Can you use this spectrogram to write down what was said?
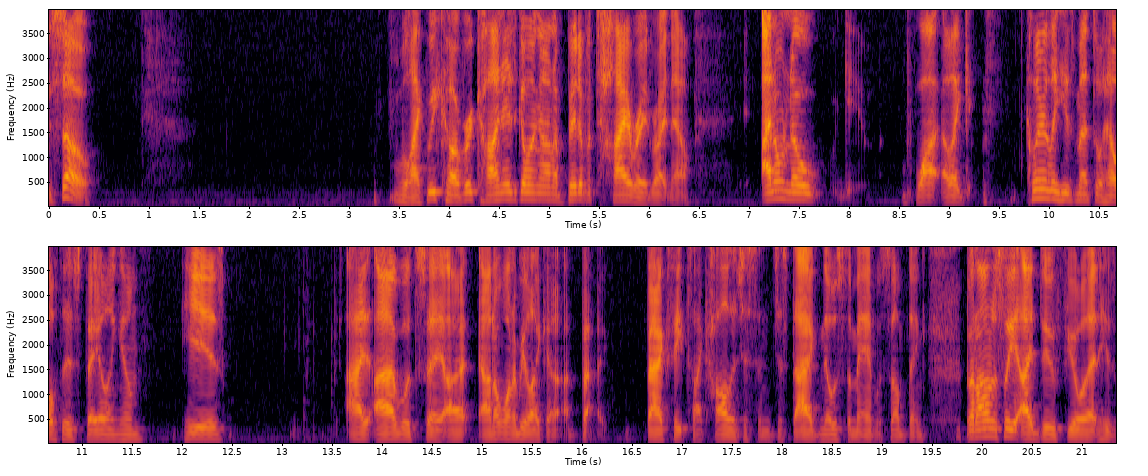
So, like we covered, Kanye's going on a bit of a tirade right now. I don't know why. Like, clearly his mental health is failing him. He is. I I would say I I don't want to be like a, a backseat psychologist and just diagnose the man with something, but honestly, I do feel that his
